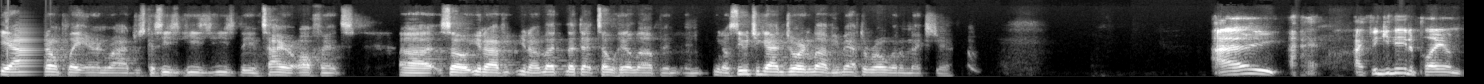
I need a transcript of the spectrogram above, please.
Yeah, I don't play Aaron Rodgers because he's he's he's the entire offense. Uh, so you know, if, you know, let let that toe heal up and, and you know, see what you got in Jordan Love. You may have to roll with him next year. I I think you need to play him,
